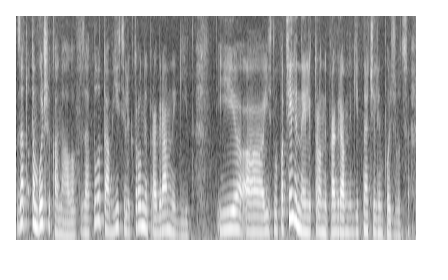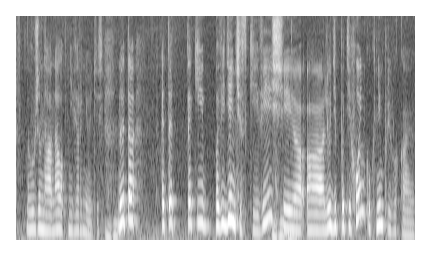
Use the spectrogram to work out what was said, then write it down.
Зато там больше каналов, зато там есть электронный программный гид. И а, если вы подсели на электронный программный гид, начали им пользоваться, вы уже на аналог не вернетесь. Uh-huh. Но это это такие поведенческие вещи, mm-hmm. а, люди потихоньку к ним привыкают.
